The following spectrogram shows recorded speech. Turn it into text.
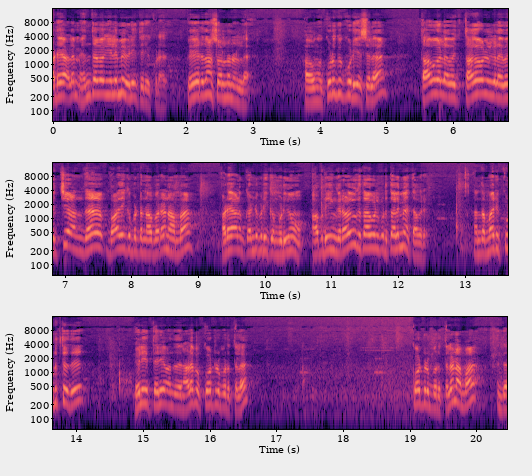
அடையாளம் எந்த வகையிலுமே வெளியே தெரியக்கூடாது. பேர் தான் சொல்லணும் இல்லை. அவங்க கொடுக்கக்கூடிய சில தகவலை வச்சு தகவல்களை வச்சு அந்த பாதிக்கப்பட்ட நபரை நாம் அடையாளம் கண்டுபிடிக்க முடியும் அப்படிங்கிற அளவுக்கு தகவல் கொடுத்தாலுமே தவறு. அந்த மாதிரி கொடுத்தது வெளியே தெரிய வந்ததுனால இப்போ கோட்டுப்புறத்தில் கோட்டுப்புறத்தில் நம்ம இந்த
